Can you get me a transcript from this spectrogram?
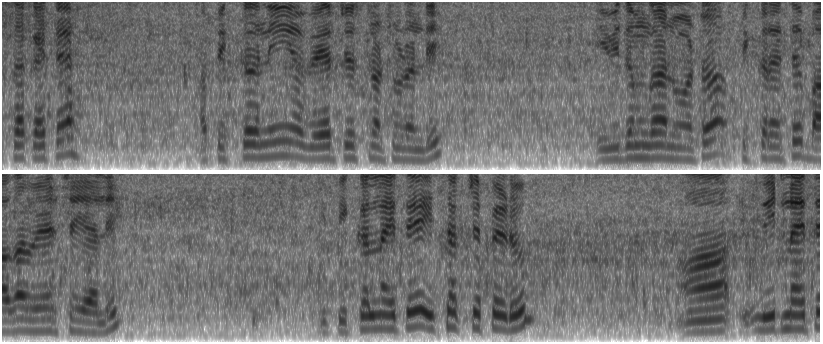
ఇసాకైతే అయితే ఆ పిక్కని వేర్ చేస్తున్నారు చూడండి. ఈ విధంగా అనమాట పిక్కని అయితే బాగా వేర్ చేయాలి. ఈ పిక్కల్ని అయితే ఇసాక్ చెప్పాడు. వీటినైతే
